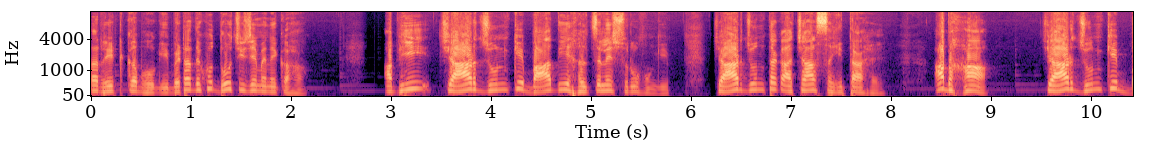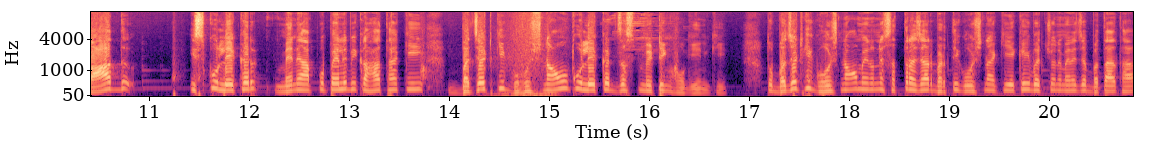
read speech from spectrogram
सर रेट कब होगी? बेटा देखो, दो चीज़ें मैंने कहा। अभी चार जून के बाद ये हलचलें शुरू होंगी। चार जून तक आचार संहिता है। अब हाँ चार जून के बाद इसको लेकर मैंने आपको पहले भी कहा था कि बजट की घोषणाओं को लेकर जस्ट मीटिंग होगी इनकी। तो बजट की घोषणाओं में इन्होंने सत्रह हज़ार भर्ती घोषणा की है। कई बच्चों ने मैंने जब बताया था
